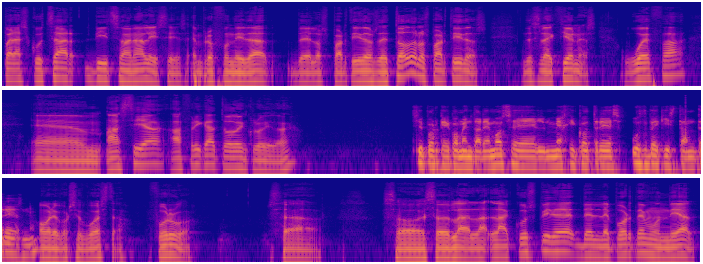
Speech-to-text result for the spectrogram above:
para escuchar dicho análisis en profundidad de los partidos, de todos los partidos de selecciones UEFA, em, Asia, África, todo incluido, ¿eh? Sí, porque comentaremos el México 3, Uzbekistán 3, ¿no? Hombre, por supuesto. Furbo. O sea, eso, es la, cúspide del deporte mundial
